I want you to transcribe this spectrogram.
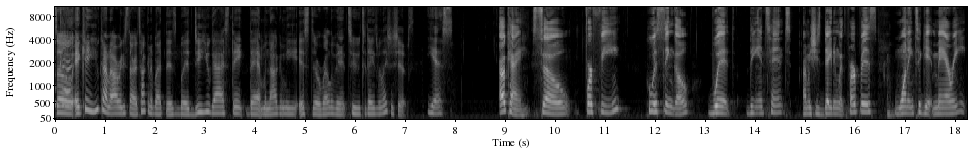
So, and Ken, you kind of already started talking about this, but do you guys think that monogamy is still relevant to today's relationships? yes. Okay, so for Fee, who is single with the intent, I mean, she's dating with purpose, wanting to get married.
